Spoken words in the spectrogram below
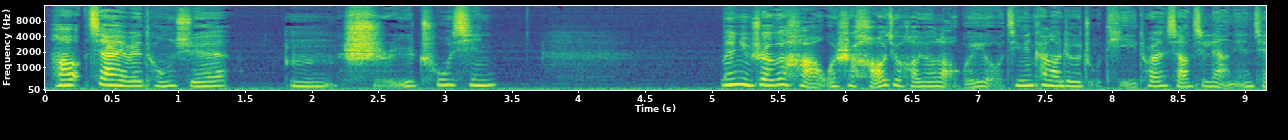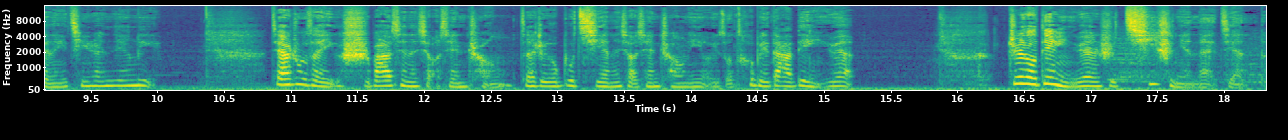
好，下一位同学，嗯，始于初心，美女帅哥好，我是好久好久老鬼友，今天看到这个主题，突然想起两年前的一个亲身经历。家住在一个十八线的小县城，在这个不起眼的小县城里，有一座特别大的电影院。这座电影院是七十年代建的，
